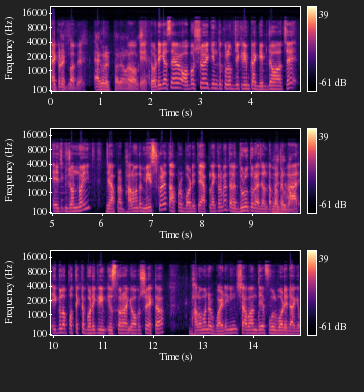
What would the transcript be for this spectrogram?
অ্যাকুরেট পাবে। অ্যাকুরেট পাবে ওকে তো ঠিক আছে অবশ্যই কিন্তু ক্লোব যে ক্রিমটা গিফট দেওয়া আছে এই জন্যই যে আপনার ভালো মতো মিক্স করে তারপর বডিতে অ্যাপ্লাই করবেন তাহলে দ্রুত রেজাল্টটা পাবেন। আর এগুলো প্রত্যেকটা বডি ক্রিম ইউজ করার আগে অবশ্যই একটা ভালো মানের হোয়াইটেনিং সাবান দিয়ে ফুল বডিটা আগে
